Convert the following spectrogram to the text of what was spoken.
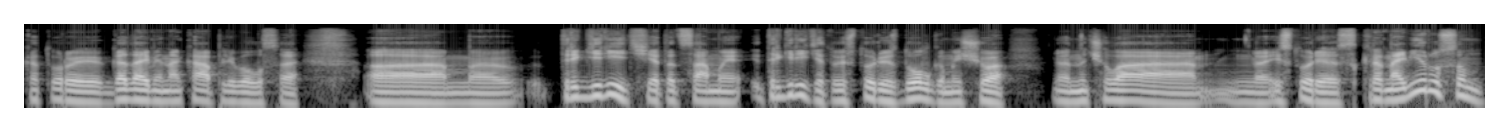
который годами накапливался. Триггерить этот самый, триггерить эту историю с долгом еще начала история с коронавирусом,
